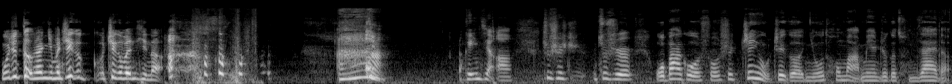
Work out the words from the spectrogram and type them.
我就等着你们这个这个问题呢。啊，我跟你讲啊，就是就是我爸跟我说，是真有这个牛头马面这个存在的。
